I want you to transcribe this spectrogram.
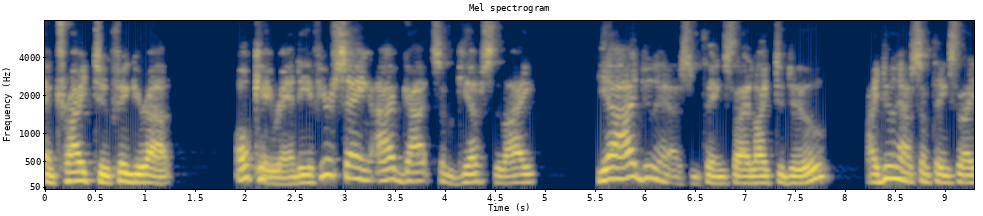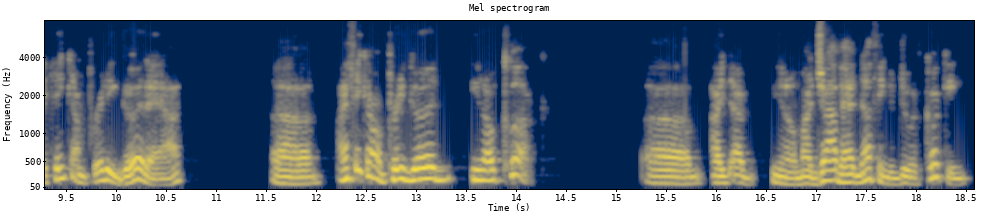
and try to figure out okay, Randy, if you're saying I've got some gifts that I, yeah, I do have some things that I like to do. I do have some things that I think I'm pretty good at. Uh, I think I'm a pretty good, you know, cook. Uh, I, I, you know, my job had nothing to do with cooking,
